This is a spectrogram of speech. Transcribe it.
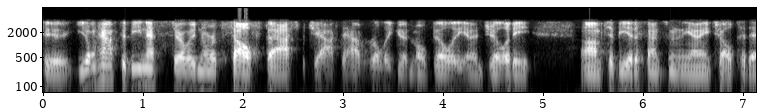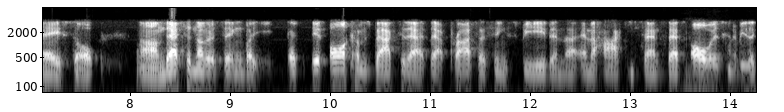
to you don't have to be necessarily north south fast, but you have to have really good mobility and agility um, to be a defenseman in the NHL today. So um, that's another thing. But, but it all comes back to that that processing speed and the and the hockey sense. That's always going to be the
